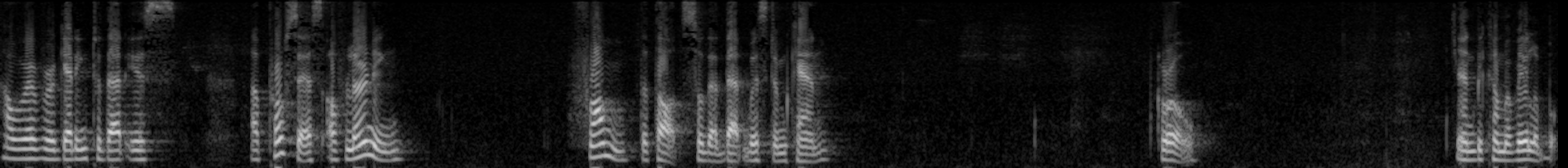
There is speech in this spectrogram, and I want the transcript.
However, getting to that is a process of learning from the thoughts so that that wisdom can grow and become available.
